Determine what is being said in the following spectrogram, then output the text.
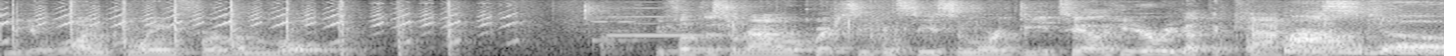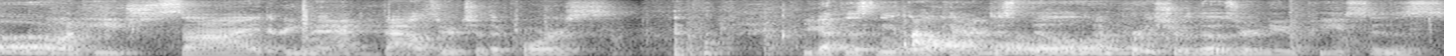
You get one coin for the mole. We flip this around real quick so you can see some more detail here. We got the cactus on each side. Are you gonna add Bowser to the course? You got this neat little oh. cactus build. I'm pretty sure those are new pieces.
